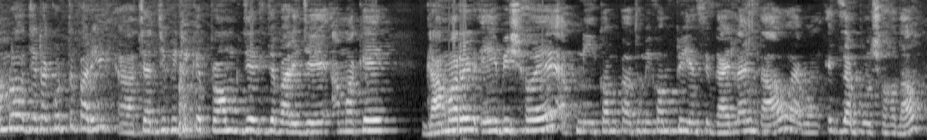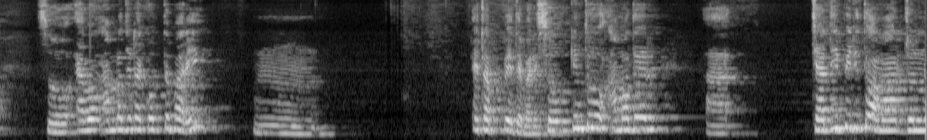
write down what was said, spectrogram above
আমরা যেটা করতে পারি চ্যাট জিপিটিকে প্রম্পট দিয়ে দিতে পারি যে আমাকে গ্রামারের এই বিষয়ে আপনি তুমি কম্প্রিহেন্সিভ গাইডলাইন দাও এবং এক্সাম্পল সহ দাও সো এবং আমরা যেটা করতে পারি এটা পেতে পারি সো কিন্তু আমাদের চ্যাট জিপিটি তো আমার জন্য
